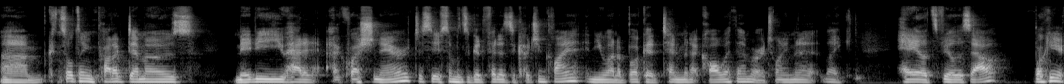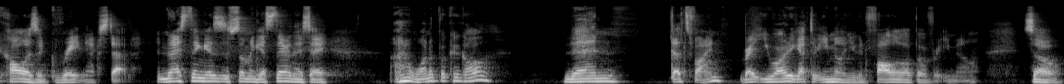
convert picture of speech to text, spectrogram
um, consulting product demos. Maybe you had a questionnaire to see if someone's a good fit as a coaching client and you want to book a 10 minute call with them or a 20 minute, like, hey, let's feel this out. Booking a call is a great next step. And the nice thing is, if someone gets there and they say, I don't want to book a call, then that's fine, right? You already got their email and you can follow up over email. So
